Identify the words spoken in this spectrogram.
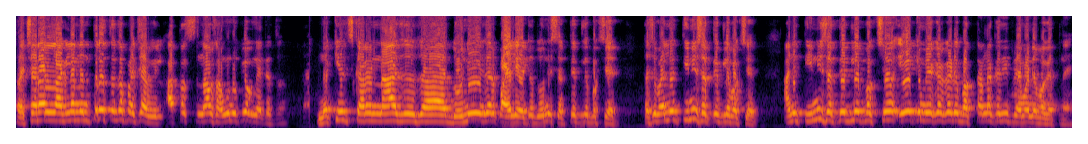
प्रचाराला लागल्यानंतरच त्याचा प्रचार होईल. आताच नाव सांगून उपयोग नाही त्याचा. नक्कीच कारण आज दोन्ही जर पाहिले तर दोन्ही सत्तेतले पक्ष आहेत. तसे पाहिले तिन्ही सत्तेतले पक्ष आहेत. आणि तिन्ही सत्तेतले पक्ष एकमेकाकडे बघताना कधी प्रेमाने बघत नाही.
